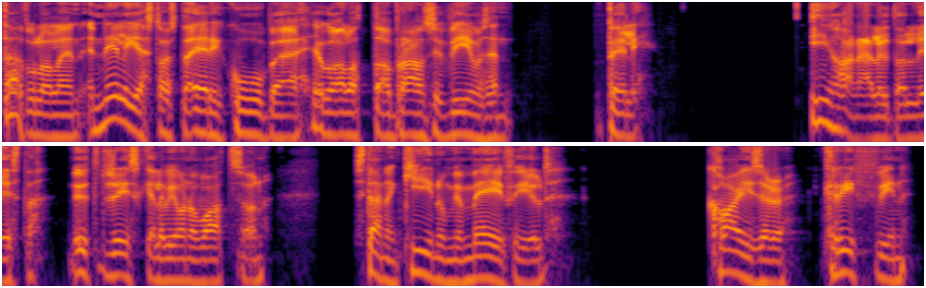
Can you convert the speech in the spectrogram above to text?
tämä tulee olemaan 14 eri QB, joka aloittaa Brownsin viimeisen peli. Ihan älytön lista. Nyt Driscoll, Viona Watson, sitä ennen Keenum ja Mayfield, Kaiser, Griffin –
